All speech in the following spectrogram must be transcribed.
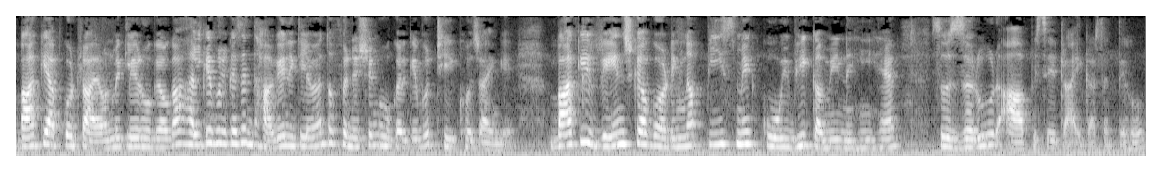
बाकी आपको ट्राई ऑन में क्लियर हो गया होगा। हल्के फुल्के से धागे निकले हुए हैं तो फिनिशिंग होकर के वो ठीक हो जाएँगे। बाकी रेंज के अकॉर्डिंग ना पीस में कोई भी कमी नहीं है। सो ज़रूर आप इसे ट्राई कर सकते हो।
